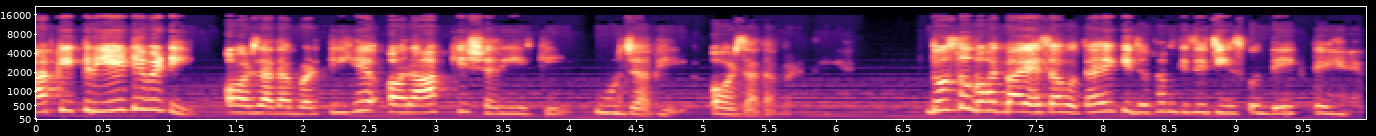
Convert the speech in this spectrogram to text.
आपकी क्रिएटिविटी और ज़्यादा बढ़ती है और आपके शरीर की ऊर्जा भी और ज़्यादा बढ़ती है। दोस्तों, बहुत बार ऐसा होता है कि जब हम किसी चीज़ को देखते हैं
